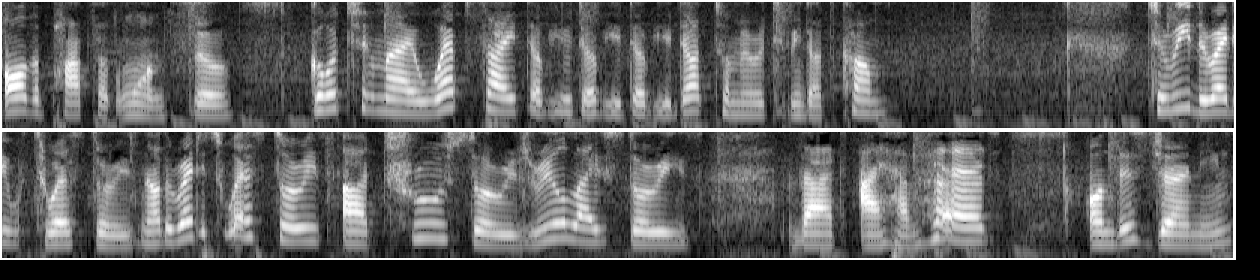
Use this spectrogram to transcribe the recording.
all the parts at once. So go to my website www.tomirotimi.com to read the ready to wear stories. Now, the ready to wear stories are true stories, real life stories that I have heard on this journey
